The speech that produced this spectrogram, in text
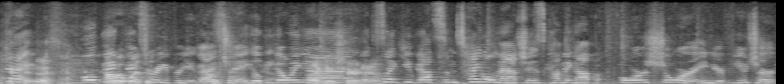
Okay. Well, big Oh, victory for you guys Rocha? today. You'll be going. I like your uh, looks now. like you've got some title matches coming up for sure in your future.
